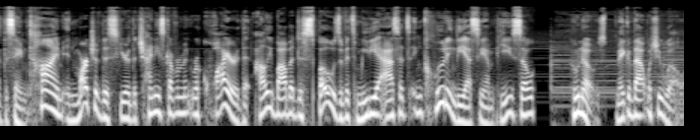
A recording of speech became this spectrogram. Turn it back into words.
At the same time, in March of this year, the Chinese government required that Alibaba dispose of its media assets, including the SCMP, so who knows? Make of that what you will.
